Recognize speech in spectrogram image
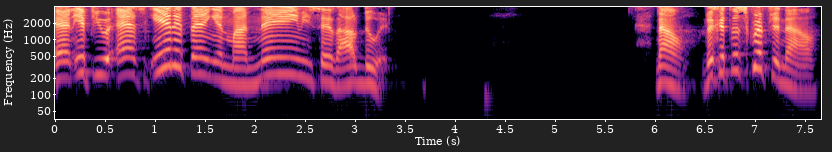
And if you ask anything in my name, he says, I'll do it. Now, look at the scripture now.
